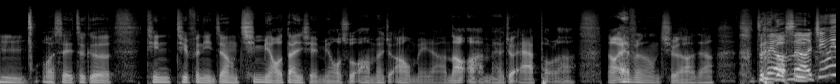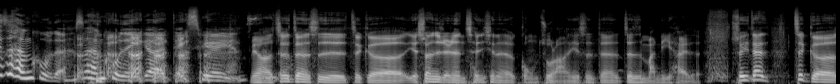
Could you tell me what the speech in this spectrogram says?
嗯，哇塞，这个听 Tiffany 这样轻描淡写描述啊，没有就澳美啦，然后啊没有就 Apple 啦，然后 Apple 上去啦，这样，这没有没有，经历是很苦的，是很苦的一个 experience。没有，这真的是这个也算是人人称羡的工作啦，也是真的真是蛮厉害的。所以在这个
